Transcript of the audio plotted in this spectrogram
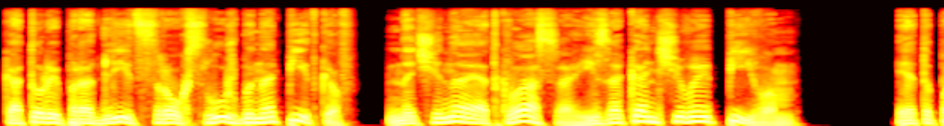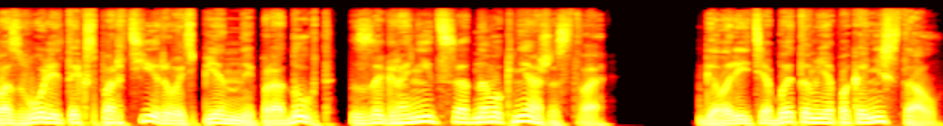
который продлит срок службы напитков, начиная от кваса и заканчивая пивом. Это позволит экспортировать пенный продукт за границы одного княжества. Говорить об этом я пока не стал,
